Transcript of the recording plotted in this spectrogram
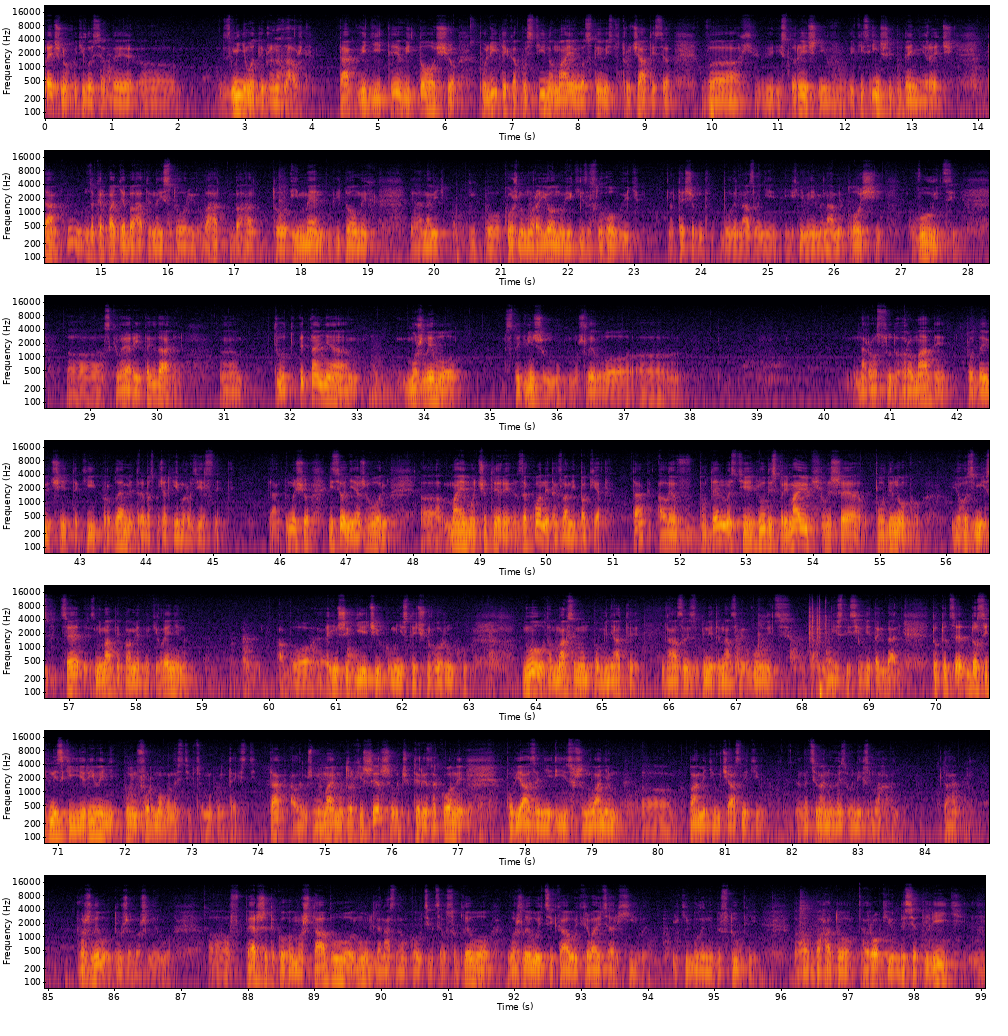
безперечно, хотілося б е, змінювати вже назавжди. Так, відійти від того, що політика постійно має властивість втручатися в е, історичні, в якісь інші буденні речі. Так, ну, Закарпаття багате на історію, багато, багато імен відомих е, навіть по кожному району, які заслуговують на те, щоб були названі їхніми іменами площі, вулиці, сквери і так далі. Е, Тут питання, можливо, стоїть в іншому, можливо, е, на розсуд громади, подаючи такі проблеми, треба спочатку їм роз'яснити. Так, тому що і сьогодні, я ж говорю, е, маємо чотири закони, так званий пакет, так, але в буденності люди сприймають лише поодиноко його зміст. Це знімати пам'ятники Леніна або інших діячів комуністичного руху. Ну, там максимум поміняти назви, змінити назви вулиць, там, міст і сіл і так далі. Тобто це досить низький рівень поінформованості в цьому контексті. Так? Але ж ми маємо трохи ширше, от чотири закони пов'язані із вшануванням е, пам'яті учасників національно-визвольних змагань. Так? Важливо, дуже важливо. Вперше такого масштабу ну, для нас, науковців, це особливо важливо і цікаво. Відкриваються архіви, які були недоступні багато років, десятиліть,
